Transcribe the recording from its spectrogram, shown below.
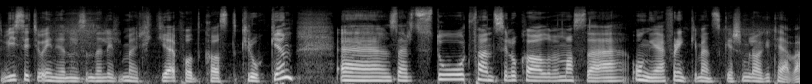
Vi sitter jo inne i den, den lille mørke podkastkroken. Eh, så det er et stort, fancy lokale med masse unge, flinke mennesker som lager TV.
